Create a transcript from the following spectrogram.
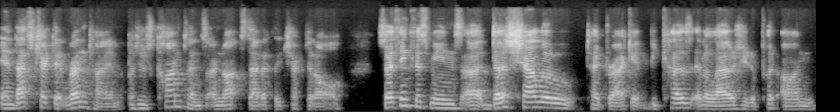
And that's checked at runtime, but whose contents are not statically checked at all. So I think this means, uh, does shallow typed racket, because it allows you to put on,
